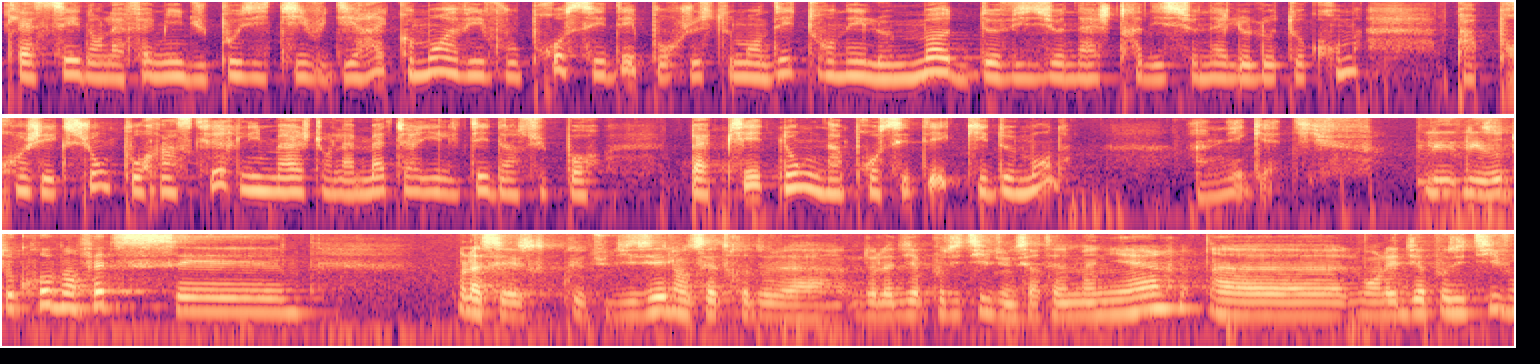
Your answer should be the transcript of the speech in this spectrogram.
classé dans la famille du positif direct, comment avez-vous procédé pour justement détourner le mode de visionnage traditionnel de l'autochrome par projection pour inscrire l'image dans la matérialité d'un support papier, donc d'un procédé qui demande un négatif? Les autochromes, en fait, c'est voilà, c'est ce que tu disais, l'ancêtre de la, de la diapositive d'une certaine manière. Euh, bon, les diapositives,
